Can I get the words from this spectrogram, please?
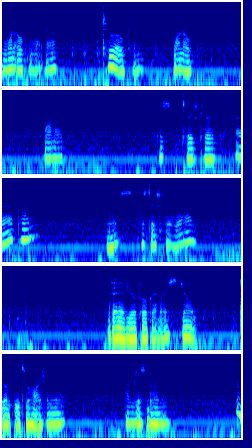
We have one open right now, two open, one open, one open. This takes care of that one. Yes, this takes care of that one. If any of you are programmers, don't don't be too harsh on me. I'm just learning. Hmm.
